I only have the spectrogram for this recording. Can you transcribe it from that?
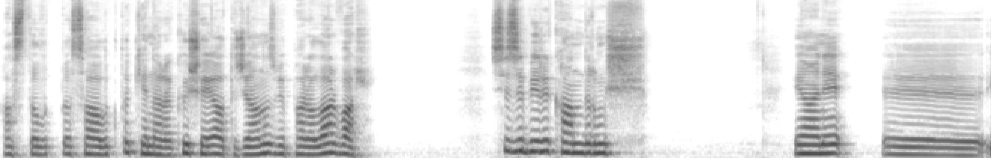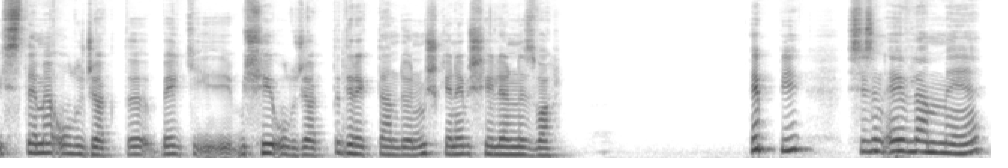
hastalıkta, sağlıkta kenara köşeye atacağınız bir paralar var. Sizi biri kandırmış. Yani e, isteme olacaktı. Belki bir şey olacaktı. Direkten dönmüş. Gene bir şeyleriniz var. Hep bir sizin evlenmeye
